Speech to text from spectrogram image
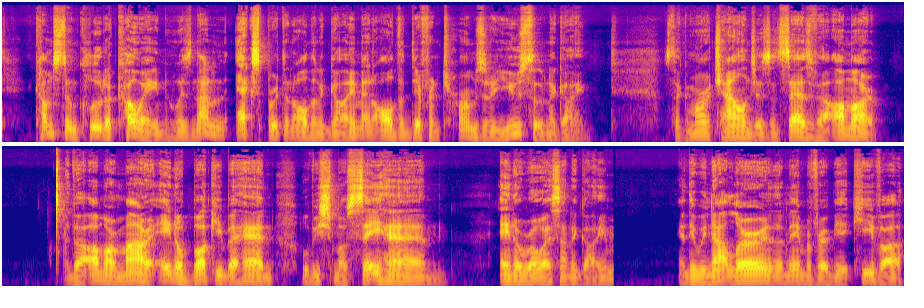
It comes to include a Kohen who is not an expert in all the Nagaim and all the different terms that are used to the Nagaim. So the Gemara challenges and says, "Va'amar, va'amar mar eno baki behen ubishmosehem eno roes anagayim." And did we not learn in the name of Rabbi Akiva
